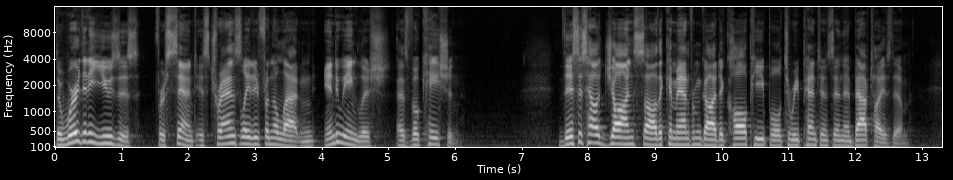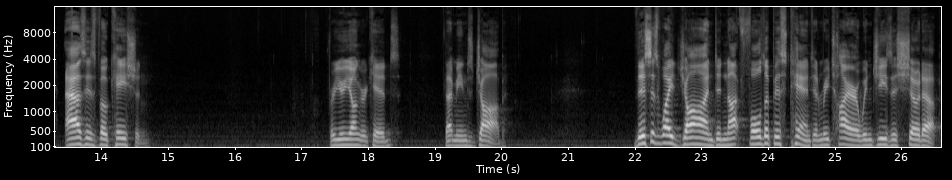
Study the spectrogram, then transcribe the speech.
The word that he uses for sent is translated from the Latin into English as vocation. This is how John saw the command from God to call people to repentance and then baptize them as his vocation. For you younger kids, that means job. This is why John did not fold up his tent and retire when Jesus showed up.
